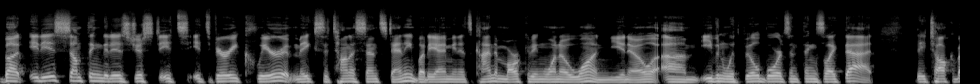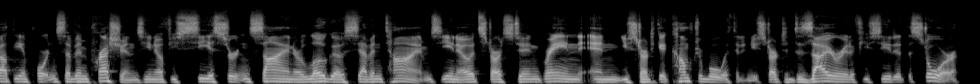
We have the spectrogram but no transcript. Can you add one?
but it is something that is just it's it's very clear it makes a ton of sense to anybody i mean it's kind of marketing 101 you know um, even with billboards and things like that they talk about the importance of impressions. You know, if you see a certain sign or logo seven times, you know, it starts to ingrain and you start to get comfortable with it and you start to desire it if you see it at the store.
